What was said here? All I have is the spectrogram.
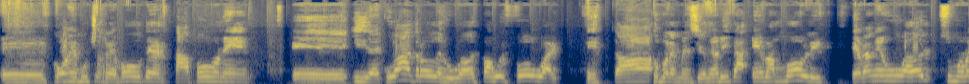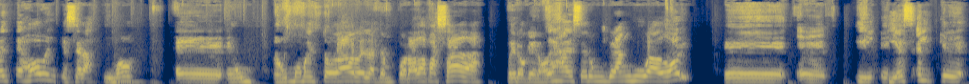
eh, coge muchos rebotes, tapones. Y de cuatro, de jugador power forward, está, como les mencioné ahorita, Evan Mobley. Evan es un jugador sumamente joven que se lastimó en un, en, un, momento dado en la temporada pasada, pero que no deja de ser un gran jugador eh, eh, y, y, es el que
